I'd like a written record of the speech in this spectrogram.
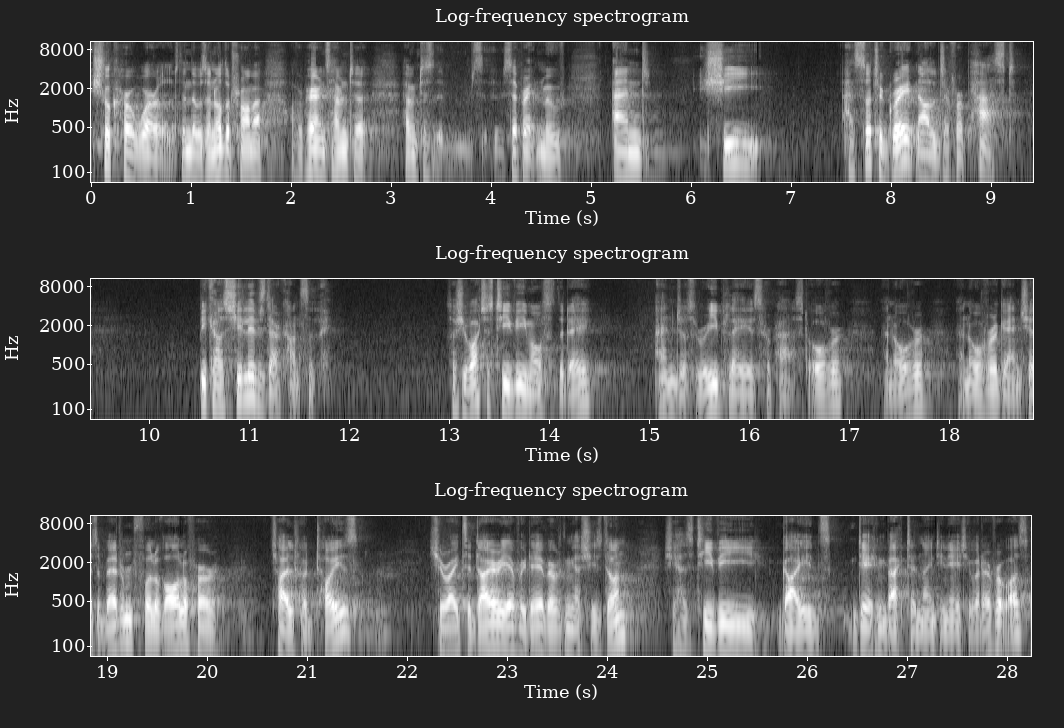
shook her world. Then there was another trauma of her parents having to, having to separate and move. And she has such a great knowledge of her past because she lives there constantly. So she watches TV most of the day and just replays her past over and over and over again. She has a bedroom full of all of her childhood toys. She writes a diary every day of everything that she's done. She has TV guides dating back to 1980, whatever it was.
